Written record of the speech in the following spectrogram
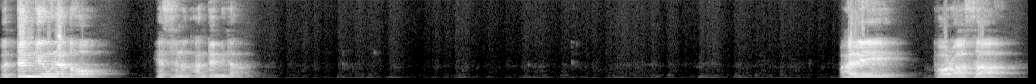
어떤 경우라도 해서는 안 됩니다. 빨리 돌아와서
